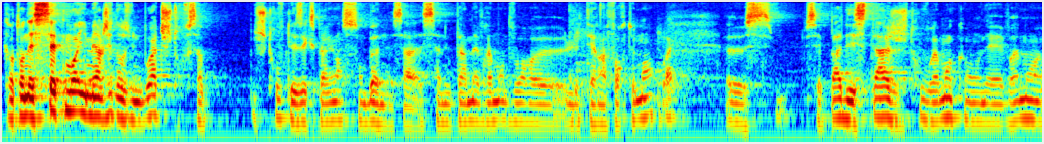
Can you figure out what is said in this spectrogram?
Quand on est 7 mois immergé dans une boîte, je trouve, ça, je trouve que les expériences sont bonnes. Ça, ça nous permet vraiment de voir euh, le terrain fortement. Ouais. Euh, c'est pas des stages, je trouve vraiment qu'on est vraiment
